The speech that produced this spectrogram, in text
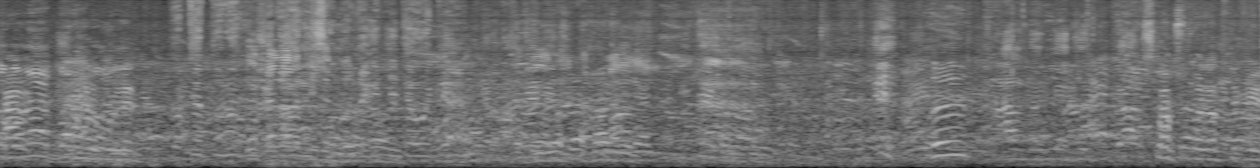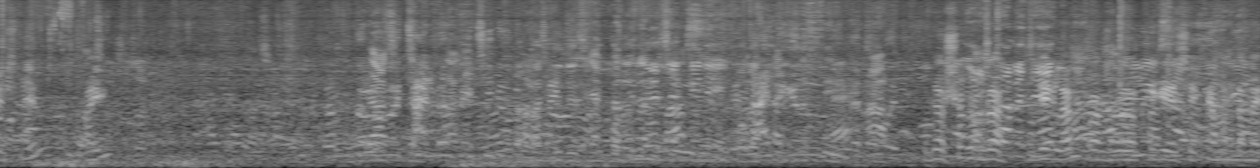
সংগ্রহ করলেন। থেকে ভাই। দর্শক, আমরা দেখলাম কক্সবাজার থেকে এসে কেমন দামে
